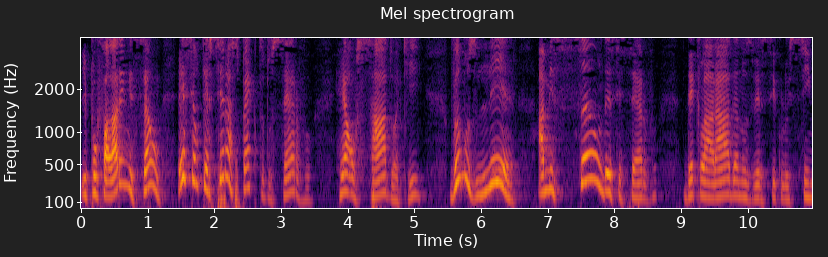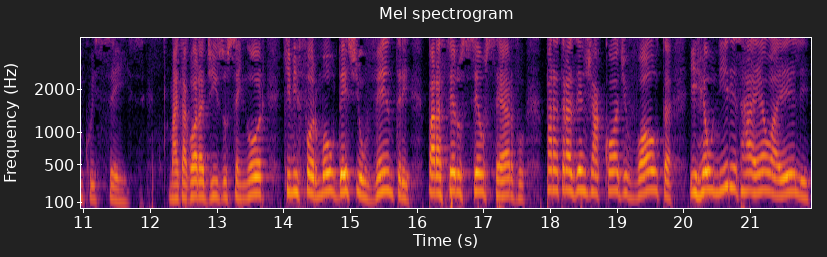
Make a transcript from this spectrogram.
E por falar em missão, esse é o terceiro aspecto do servo realçado aqui. Vamos ler a missão desse servo declarada nos versículos 5 e 6. Mas agora diz o Senhor, que me formou desde o ventre para ser o seu servo, para trazer Jacó de volta e reunir Israel a ele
